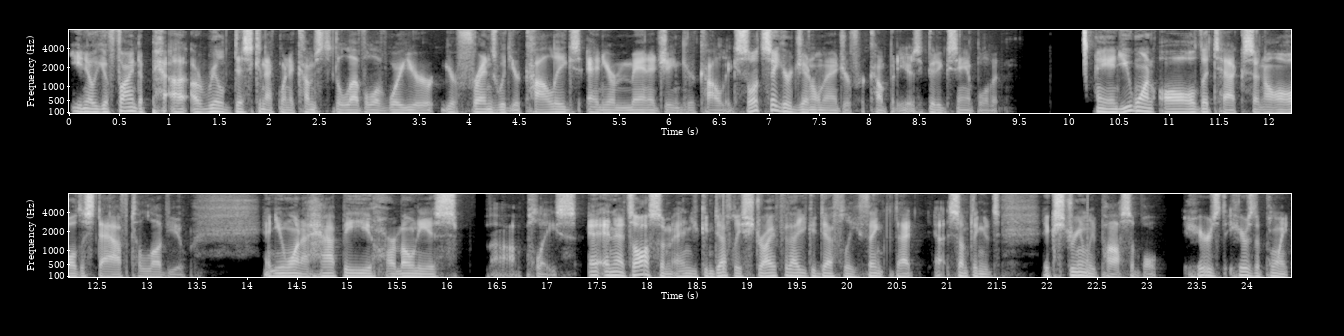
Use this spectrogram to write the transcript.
you know you'll find a, a real disconnect when it comes to the level of where you're you're friends with your colleagues and you're managing your colleagues. So let's say you're a general manager for a company. Here's a good example of it. And you want all the techs and all the staff to love you. And you want a happy harmonious uh, place. And, and, that's awesome. And you can definitely strive for that. You could definitely think that that's uh, something that's extremely possible. Here's here's the point.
